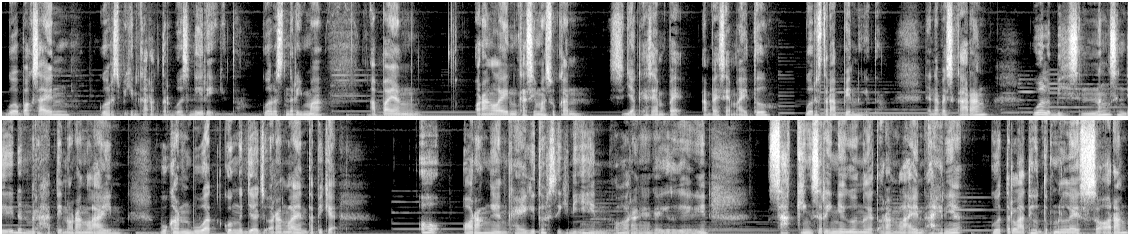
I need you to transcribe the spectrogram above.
Gue paksain gue harus bikin karakter gue sendiri gitu. Gue harus nerima apa yang orang lain kasih masukan sejak SMP sampai SMA itu gue harus terapin gitu. Dan sampai sekarang gue lebih seneng sendiri dan merhatiin orang lain. Bukan buat gue ngejudge orang lain tapi kayak oh orang yang kayak gitu harus diginiin. Oh orang yang kayak gitu diginiin. Saking seringnya gue ngeliat orang lain akhirnya gue terlatih untuk menilai seseorang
